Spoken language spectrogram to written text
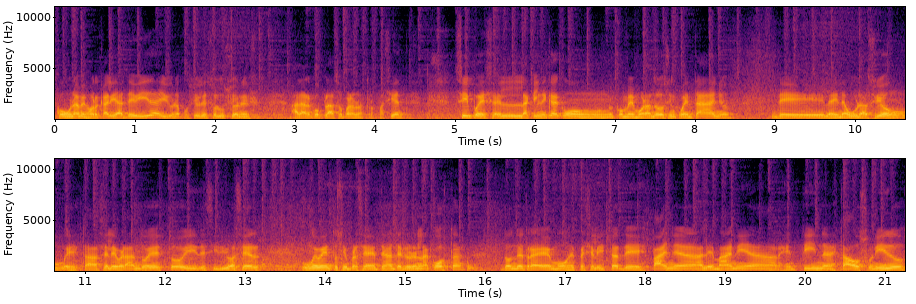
con una mejor calidad de vida y unas posibles soluciones a largo plazo para nuestros pacientes. Sí, pues la clínica conmemorando los 50 años de la inauguración está celebrando esto y decidió hacer un evento sin precedentes anterior en la costa, donde traemos especialistas de España, Alemania, Argentina, Estados Unidos,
